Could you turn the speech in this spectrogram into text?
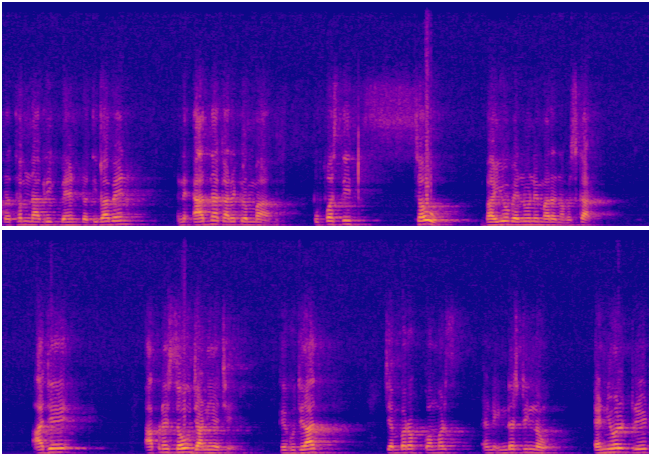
પ્રથમ નાગરિક બહેન પ્રતિભાબેન અને આજના કાર્યક્રમમાં ઉપસ્થિત સૌ ભાઈઓ બહેનોને મારા નમસ્કાર. આજે આપણે સૌ જાણીએ છીએ કે Gujarat chamber of commerce and ઇન્ડસ્ટ્રીનો એન્યુઅલ ટ્રેડ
